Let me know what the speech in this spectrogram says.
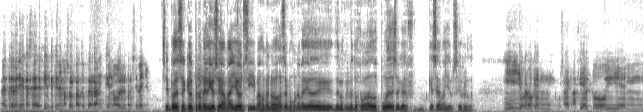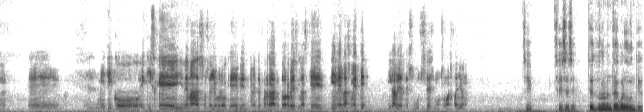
me atrevería casi a decir que tiene más olfato Ferran que no el brasileño. Sí, puede ser que el promedio sea mayor, si más o menos hacemos una media de, los minutos jugados, puede ser que, sea mayor, sí, es verdad. Y yo creo que en, o sea, en acierto y en eh, el mítico XG y demás, o sea, yo creo que evidentemente Ferran Torres las que tiene las mete y Gabriel Jesús es mucho más fallón. Sí, sí, sí, sí, estoy totalmente de acuerdo contigo.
